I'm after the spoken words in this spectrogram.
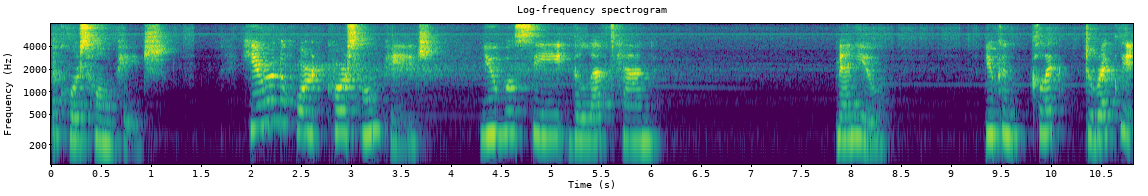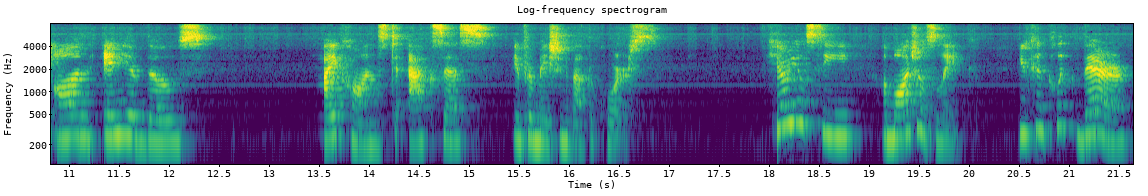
the course homepage. Here on the course homepage, you will see the left-hand menu. You can click directly on any of those icons to access information about the course. Here you'll see a modules link. You can click there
